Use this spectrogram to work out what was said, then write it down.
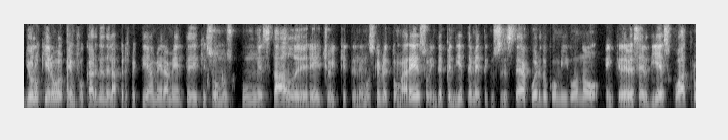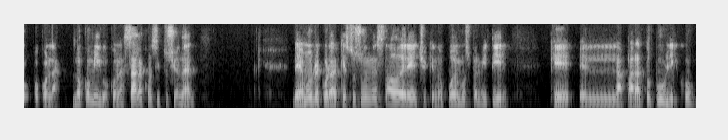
yo lo quiero enfocar desde la perspectiva meramente de que somos un Estado de Derecho y que tenemos que retomar eso, independientemente que usted esté de acuerdo conmigo o no, en que debe ser 10, 4 o con la, no conmigo, con la sala constitucional. Debemos recordar que esto es un Estado de Derecho y que no podemos permitir que el aparato público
